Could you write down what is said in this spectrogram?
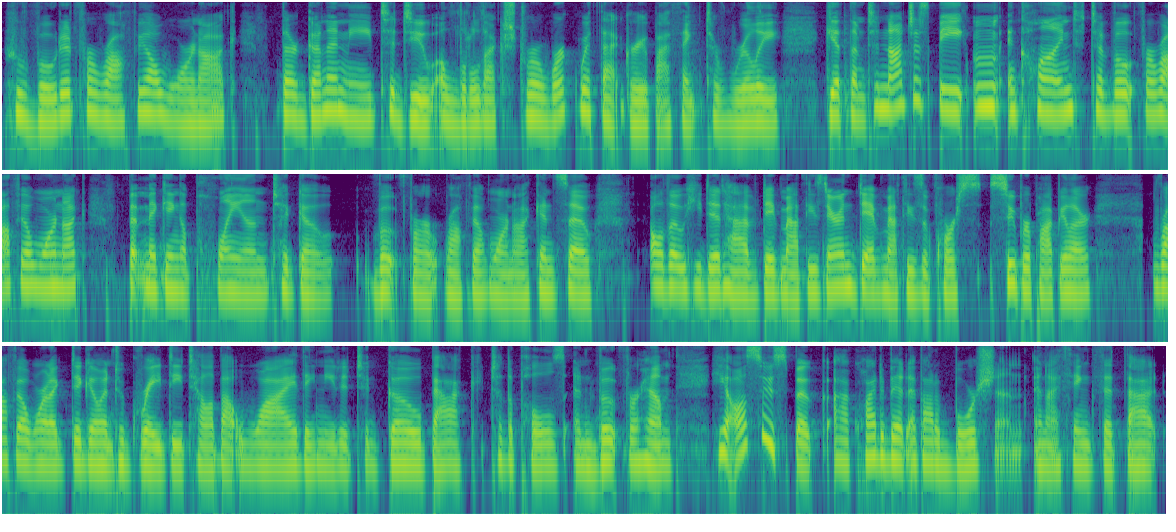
who voted for Raphael Warnock. They're going to need to do a little extra work with that group, I think, to really get them to not just be mm, inclined to vote for Raphael Warnock, but making a plan to go vote for Raphael Warnock. And so, although he did have Dave Matthews there, and Dave Matthews, of course, super popular, Raphael Warnock did go into great detail about why they needed to go back to the polls and vote for him. He also spoke uh, quite a bit about abortion, and I think that that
